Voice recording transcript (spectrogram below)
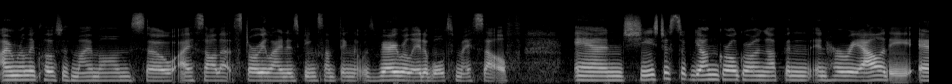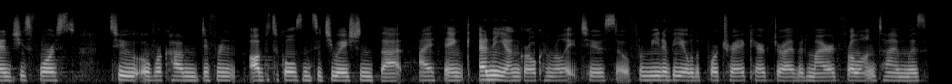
I'm really close with my mom, so I saw that storyline as being something that was very relatable to myself. And she's just a young girl growing up in, in her reality, and she's forced to overcome different obstacles and situations that I think any young girl can relate to. So for me to be able to portray a character I've admired for a long time was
